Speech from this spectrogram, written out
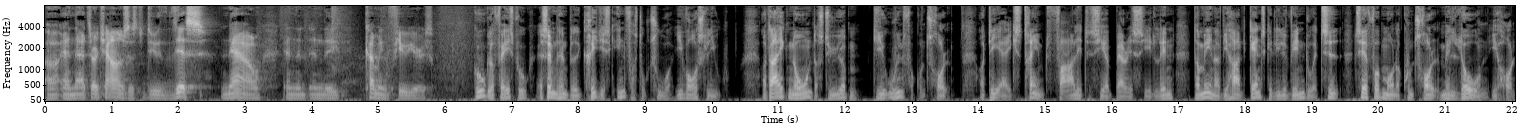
Uh, and that's our challenge is to do this now in the, in the coming few years. Google og Facebook er simpelthen blevet kritisk infrastruktur i vores liv. Og der er ikke nogen, der styrer dem. De er uden for kontrol. Og det er ekstremt farligt, siger Barry C. Lynn, der mener, at vi har et ganske lille vindue af tid til at få dem under kontrol med loven i hånd.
